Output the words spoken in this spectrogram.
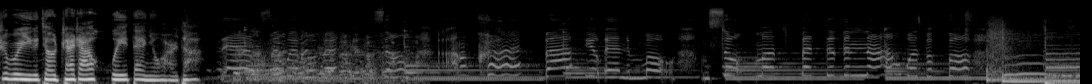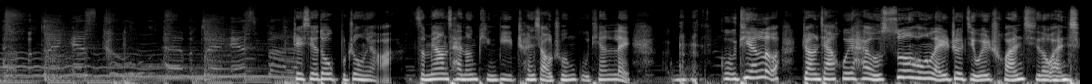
是不是一个叫渣渣辉带你玩的？这些都不重要啊！怎么样才能屏蔽陈小春、古天磊、古天乐、张家辉还有孙红雷这几位传奇的玩家？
